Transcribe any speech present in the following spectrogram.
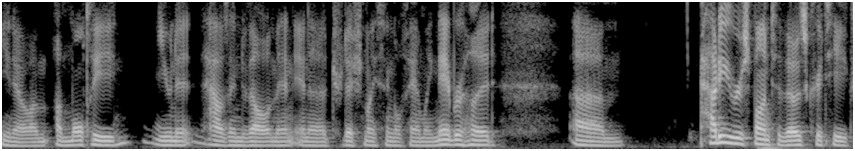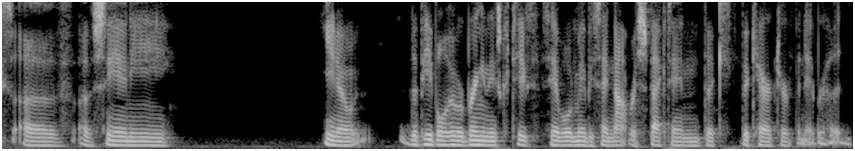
you know, a, a multi-unit housing development in a traditionally single-family neighborhood. Um, how do you respond to those critiques of, of CNE you know the people who are bringing these critiques to the table would maybe say not respecting the the character of the neighborhood.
